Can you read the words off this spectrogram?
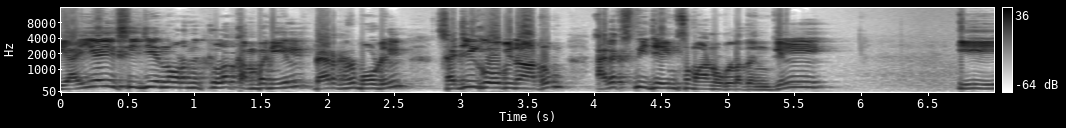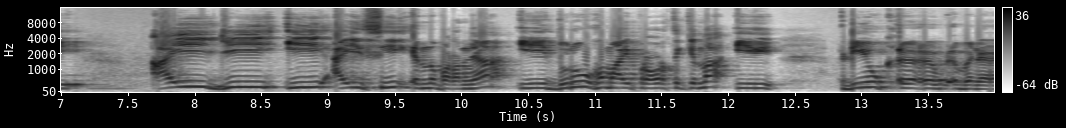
ഈ ഐ ഐ സി ജി എന്ന് പറഞ്ഞിട്ടുള്ള കമ്പനിയിൽ ഡയറക്ടർ ബോർഡിൽ സജി ഗോപിനാഥും അലക്സ് പി ജെയിംസുമാണ് ഉള്ളതെങ്കിൽ ഈ I G E I C എന്ന് പറഞ്ഞ ഈ ദുരൂഹമായി പ്രവർത്തിക്കുന്ന ഈ ഡ്യൂക്ക് പിന്നെ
